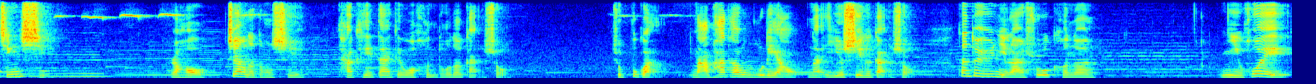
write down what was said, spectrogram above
惊喜，然后这样的东西它可以带给我很多的感受。就不管哪怕它无聊，那也是一个感受。但对于你来说，可能你会，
